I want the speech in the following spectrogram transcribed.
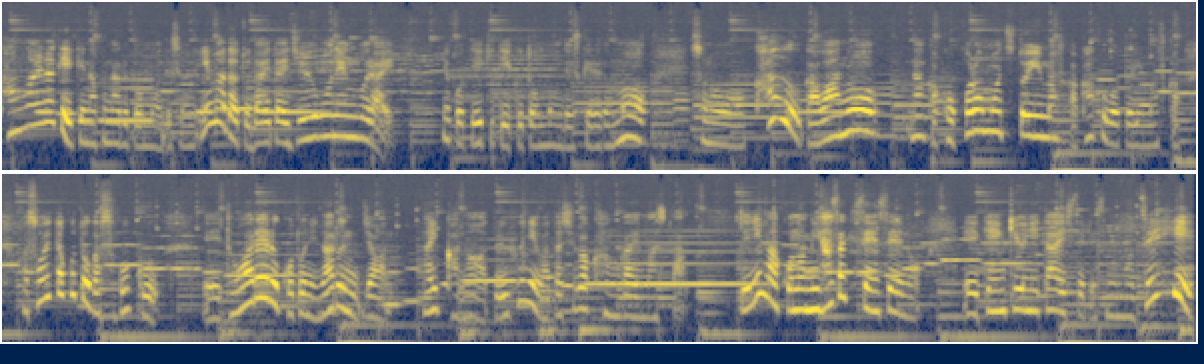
考えなきゃいけなくなると思うんですよね。今だとだいたい15年ぐらい猫って生きていくと思うんですけれどもその飼う側のなんか心持ちといいますか覚悟といいますか、まあ、そういったことがすごく、えー、問われることになるんじゃないかなというふうに私は考えました。で今この宮崎先生の、え研究に対してですねもうぜひ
